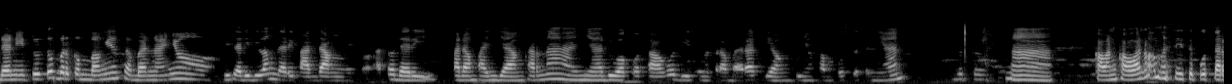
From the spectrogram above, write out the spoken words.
Dan itu tuh berkembangnya sebenarnya bisa dibilang dari Padang gitu atau dari Padang Panjang. Karena hanya dua kota kok di Sumatera Barat yang punya kampus kesenian. betul. Nah, kawan-kawan masih seputar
